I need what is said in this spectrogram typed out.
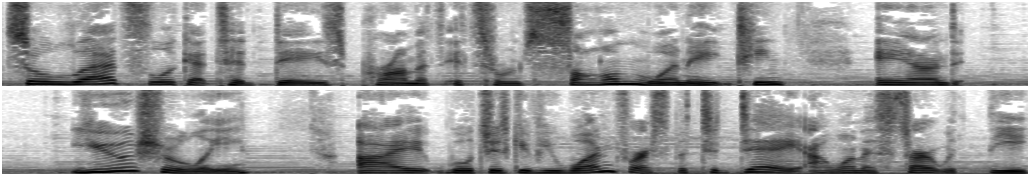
So let's look at today's promise. It's from Psalm 118. And usually I will just give you one verse, but today I want to start with the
